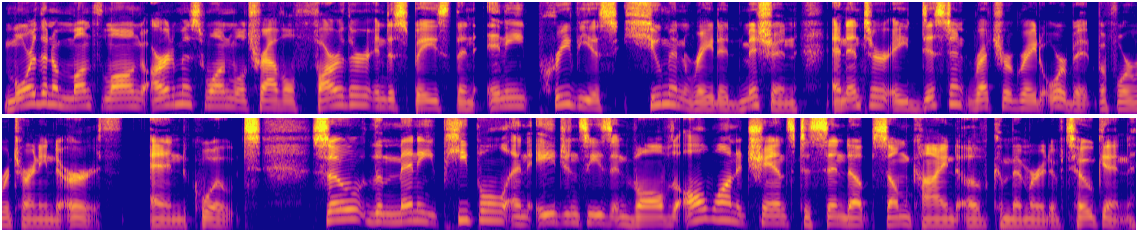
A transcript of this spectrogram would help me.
More than a month long, Artemis 1 will travel farther into space than any previous human rated mission and enter a distant retrograde orbit before returning to Earth. End quote. So, the many people and agencies involved all want a chance to send up some kind of commemorative token.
